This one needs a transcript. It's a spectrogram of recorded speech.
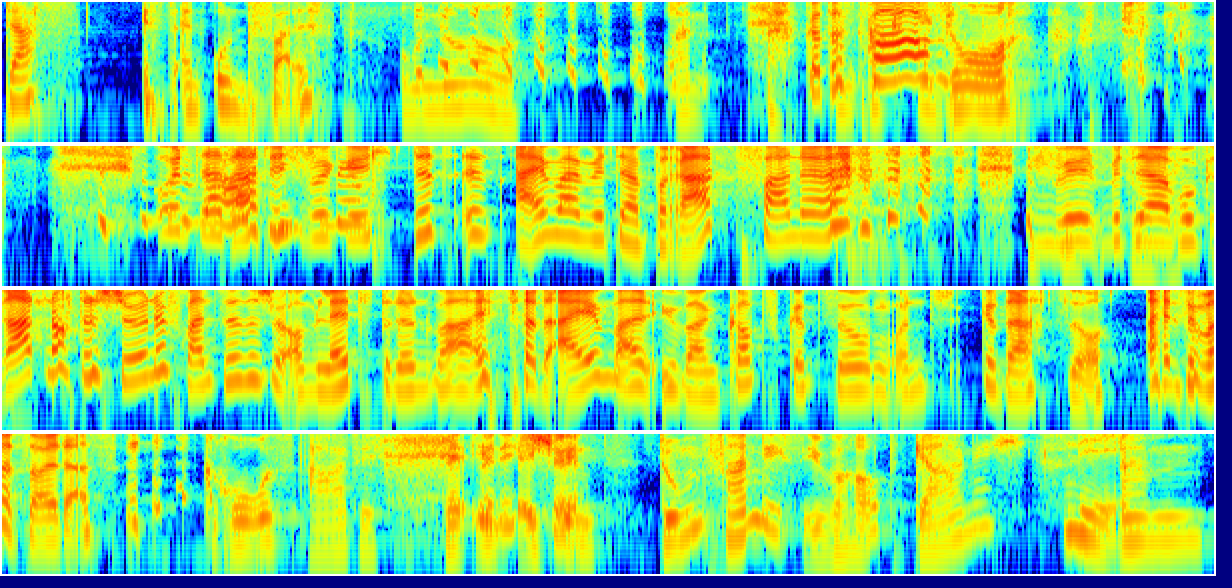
Das ist ein Unfall. Oh no. Ein, Katastrophe! Und da dachte ich wirklich, das ist einmal mit der Bratpfanne, mit, mit so der, wo gerade noch das schöne französische Omelette drin war, ist das einmal über den Kopf gezogen und gedacht, so, also was soll das? Großartig. Ja, ich ich finde, dumm fand ich sie überhaupt gar nicht. Nee. Ähm,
